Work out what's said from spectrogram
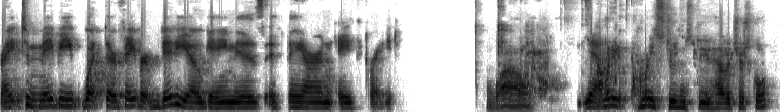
right, to maybe what their favorite video game is if they are in eighth grade. Wow. Yeah. How many how many students do you have at your school?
